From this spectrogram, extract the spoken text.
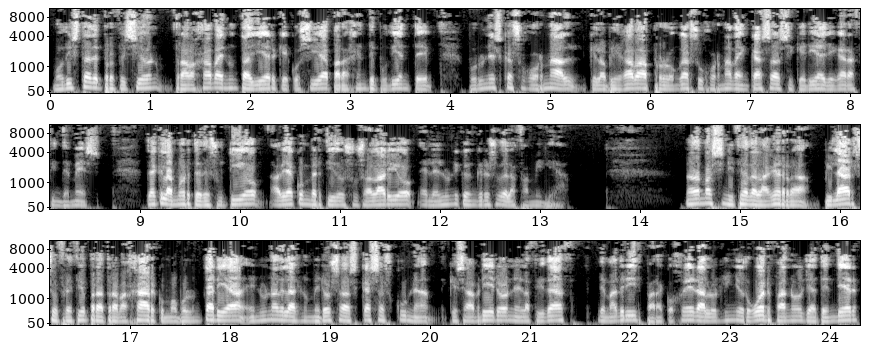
Modista de profesión, trabajaba en un taller que cosía para gente pudiente por un escaso jornal que la obligaba a prolongar su jornada en casa si quería llegar a fin de mes, ya que la muerte de su tío había convertido su salario en el único ingreso de la familia. Nada más iniciada la guerra, Pilar se ofreció para trabajar como voluntaria en una de las numerosas casas cuna que se abrieron en la ciudad de Madrid para acoger a los niños huérfanos y atender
